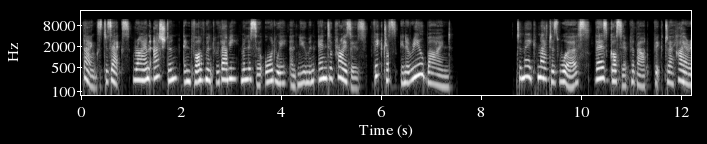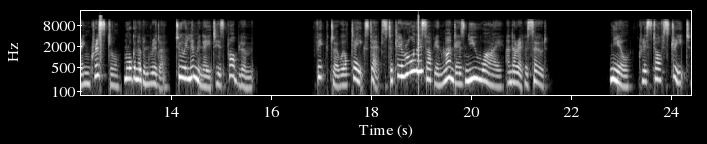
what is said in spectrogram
Thanks to Zack's Ryan Ashton involvement with Abby Melissa Ordway and Newman Enterprises, Victor's in a real bind. To make matters worse, there's gossip about Victor hiring Crystal Morgan Ritter to eliminate his problem. Victor will take steps to clear all this up in Monday's new Y and R episode. Neil, Kristoff Street.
